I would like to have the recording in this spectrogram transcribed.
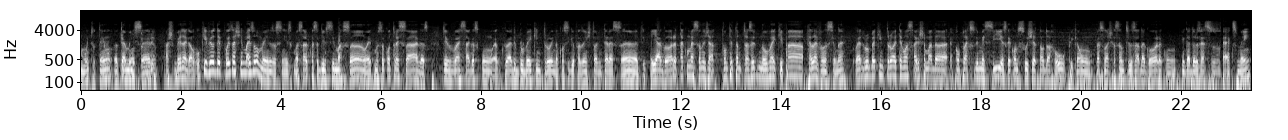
muito, eu tenho, eu tenho a gosto minissérie. Acho bem legal. O que veio depois eu achei mais ou menos, assim. Eles começaram com essa dizimação, aí começou com outras sagas. Teve várias sagas com é, que o Ed Brubaker entrou e não conseguiu fazer uma história interessante. E agora tá começando já, estão tentando trazer de novo a equipe à relevância, né? O Ed Brubaker entrou e teve uma saga chamada Complexo de Messias, que é quando surge a tal da Hope, que é um personagem que está sendo utilizado agora com Vingadores vs X-Men.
